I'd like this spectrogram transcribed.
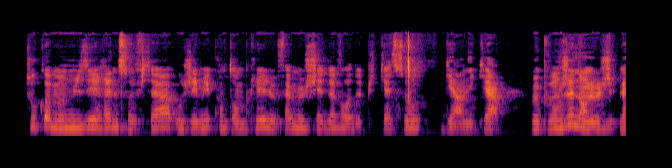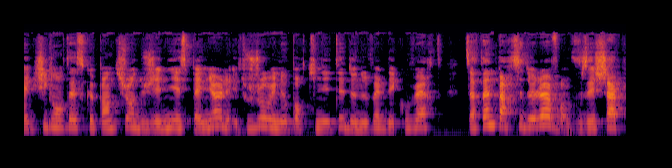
tout comme au musée Reine Sofia, où j'aimais contempler le fameux chef-d'œuvre de Picasso, Guernica. Me plonger dans la gigantesque peinture du génie espagnol est toujours une opportunité de nouvelles découvertes. Certaines parties de l'œuvre vous échappent,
